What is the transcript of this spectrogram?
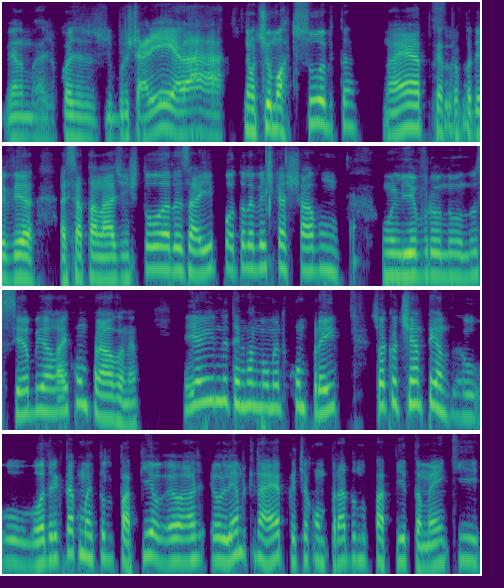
vendo coisas de bruxaria, ah, não tinha morte súbita na época, para poder ver as satanagens todas. Aí, pô, toda vez que achava um, um livro no, no sebo, ia lá e comprava, né? E aí, em determinado momento, comprei. Só que eu tinha tentado. O, o Rodrigo está comentando do Papi. Eu, eu, eu lembro que na época eu tinha comprado no Papi também, que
